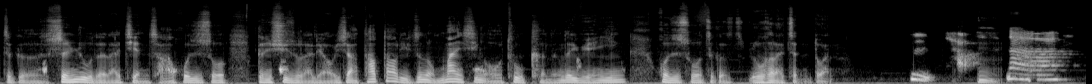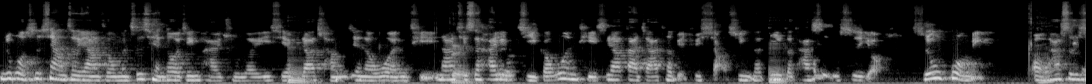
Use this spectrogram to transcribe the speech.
这个深入的来检查，或者说跟叙主来聊一下，他到底这种慢性呕吐可能的原因，或者说这个如何来诊断？嗯，好，嗯，那如果是像这个样子，我们之前都已经排除了一些比较常见的问题，嗯、那其实还有几个问题是要大家特别去小心的。第一个，它是不是有食物过敏？哦，他是不是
